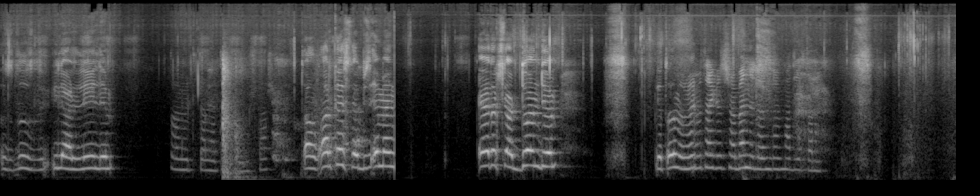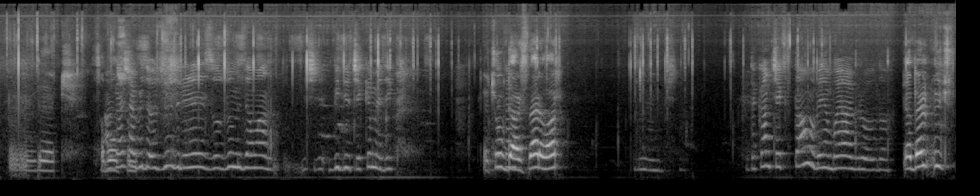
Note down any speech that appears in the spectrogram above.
Hızlı hızlı ilerleyelim. Tamam iki tane yatak koymuşlar. Tamam arkadaşlar biz hemen Evet arkadaşlar döndüm. Yatalım hemen. Evet arkadaşlar ben de döndüm. Hadi yatalım. Direkt sabah Arkadaşlar olsun. bir de özür dileriz. Uzun bir zaman bir video çekemedik. Ya çok dersler var. Bilmiyorum işte. Atakan çekti ama benim bayağı bir oldu. Ya ben 3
